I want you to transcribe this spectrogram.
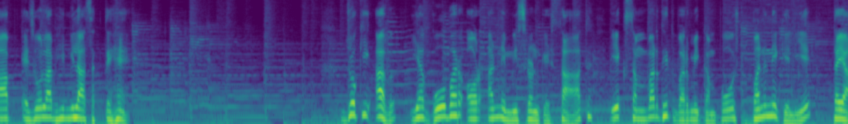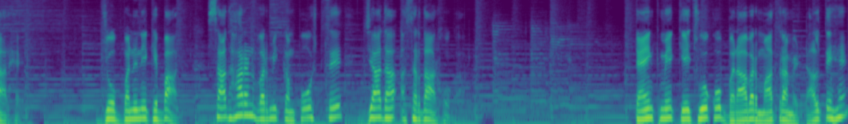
आप एजोला भी मिला सकते हैं। जो कि अब यह गोबर और अन्य मिश्रण के साथ एक संवर्धित वर्मी कंपोस्ट बनने के लिए तैयार है। जो बनने के बाद साधारण वर्मी कंपोस्ट से ज़्यादा असरदार होगा। टैंक में केचुओं को बराबर मात्रा में डालते हैं।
